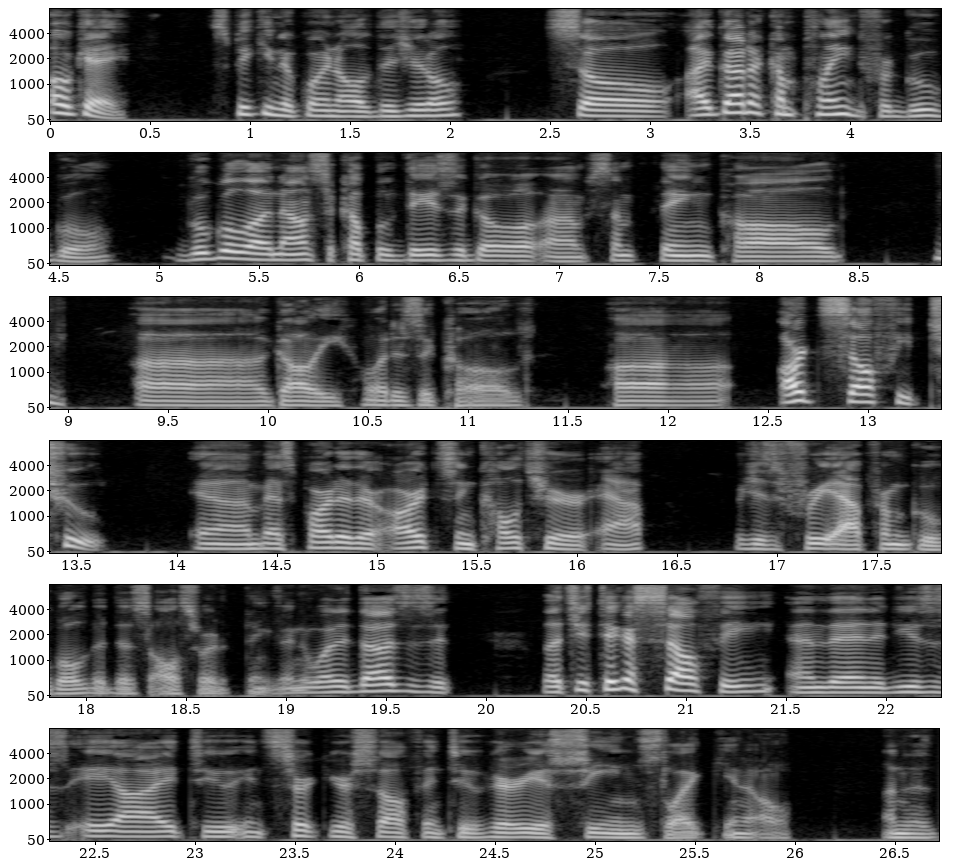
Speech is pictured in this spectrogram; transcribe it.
Okay. Speaking of going all digital, so I got a complaint for Google. Google announced a couple of days ago um, something called, uh, golly, what is it called? Uh, Art Selfie 2 um, as part of their arts and culture app, which is a free app from Google that does all sort of things. And what it does is it lets you take a selfie and then it uses AI to insert yourself into various scenes like, you know, on the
